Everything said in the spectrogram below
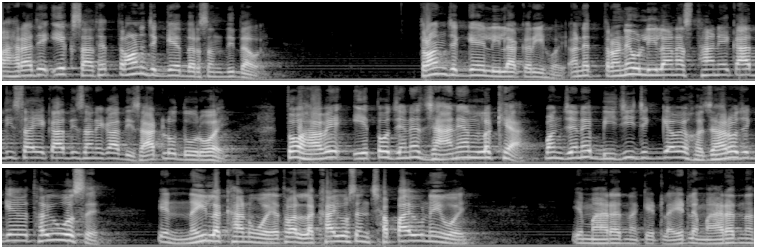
મહારાજે એક સાથે ત્રણ જગ્યાએ દર્શન દીધા હોય. ત્રણ જગ્યાએ લીલા કરી હોય અને ત્રણેવ લીલાના સ્થાન એક આ દિશા એક આ દિશા એક આ દિશા આટલું દૂર હોય. તો હવે એ તો જેને જાણ્યા લખ્યા, પણ જેને બીજી જગ્યાએ, હજારો જગ્યાએ થયું હશે એ નહીં લખાનું હોય અથવા લખાયું હશે ને છપાયું નહીં હોય, એ મહારાજના કેટલા એટલે મહારાજના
